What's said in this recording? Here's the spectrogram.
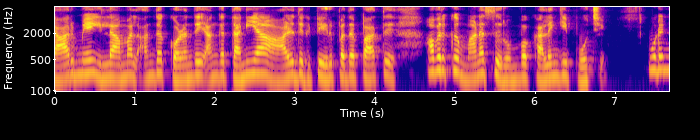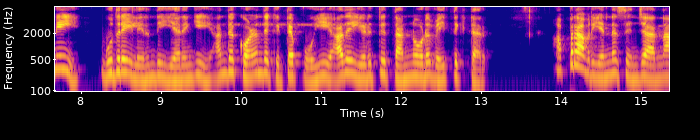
யாருமே இல்லாமல் அந்த குழந்தை அங்கே தனியாக அழுதுகிட்டு இருப்பதை பார்த்து அவருக்கு மனசு ரொம்ப கலங்கி போச்சு. உடனே குதிரையிலிருந்து இறங்கி அந்த குழந்தைகிட்ட போய் அதை எடுத்து தன்னோட வைத்துக்கிட்டார். அப்புறம் அவர் என்ன செஞ்சார்னா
